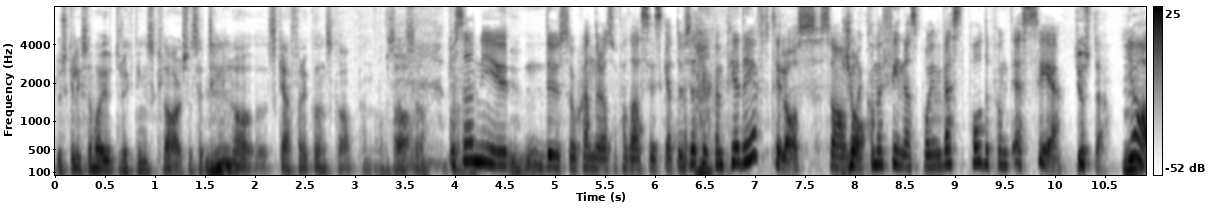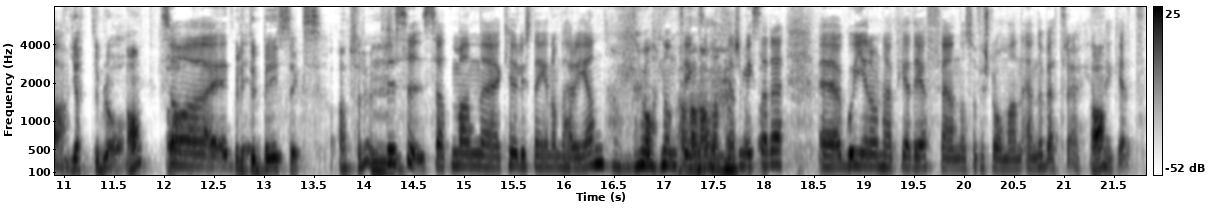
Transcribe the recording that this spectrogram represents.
Du ska liksom vara utryckningsklar, så se till Mm. att skaffa dig kunskapen. Och sen, så, Och sen är ju du så generös och fantastisk att du sätter upp en pdf till oss som Ja. kommer finnas på investpodd.se. Just det, Ja, Jättebra. Ja. Så, eh, För lite basics. absolut. precis. Så att man eh, kan ju lyssna igenom det här igen om det var någonting som man kanske missade. Eh, gå igenom den här pdfen och så förstår man ännu bättre helt Ja. enkelt.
